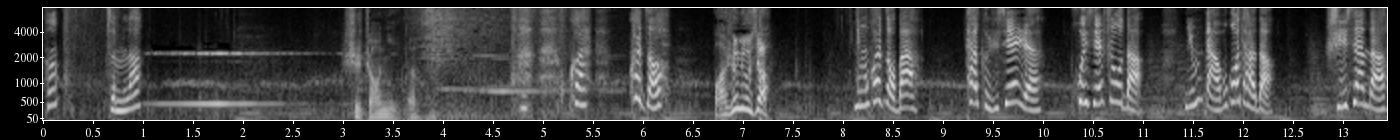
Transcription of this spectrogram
哼，怎么了？是找你的。快快走！把人留下！你们快走吧，他可是仙人，会仙术的，你们打不过他的。识相的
